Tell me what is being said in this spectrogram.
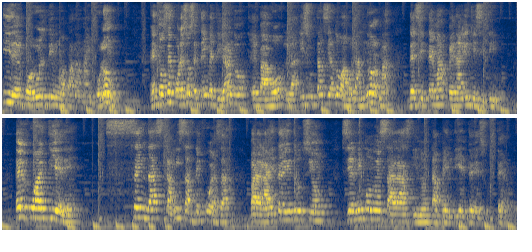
y de por último a Panamá y Colón. Entonces por eso se está investigando eh, bajo y sustanciando bajo las normas del sistema penal inquisitivo, el cual tiene sendas camisas de fuerza para la gente de instrucción si el mismo no es sagaz y no está pendiente de sus términos.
